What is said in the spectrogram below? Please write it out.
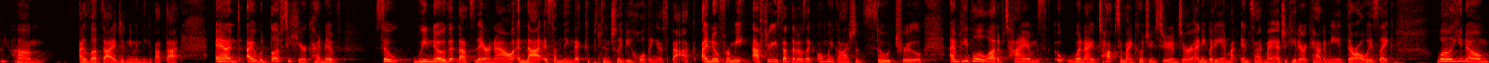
Yeah. Um, I love that. I didn't even think about that. And I would love to hear kind of so we know that that's there now, and that is something that could potentially be holding us back. I know for me, after you said that, I was like, oh my gosh, that's so true. And people, a lot of times, when I talk to my coaching students or anybody in my, inside my educator academy, they're always like, well, you know,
